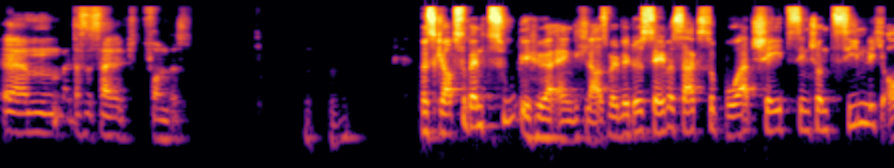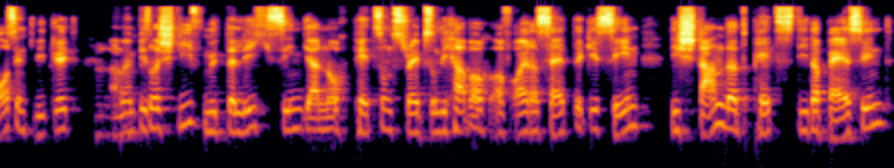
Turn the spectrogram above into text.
Ähm, das ist halt von bis. Mhm. Was glaubst du beim Zubehör eigentlich, Lars? Weil wenn du selber sagst, so Board Shapes sind schon ziemlich ausentwickelt, mhm. aber ein bisschen stiefmütterlich sind ja noch Pads und Straps. Und ich habe auch auf eurer Seite gesehen, die Standard-Pads, die dabei sind,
